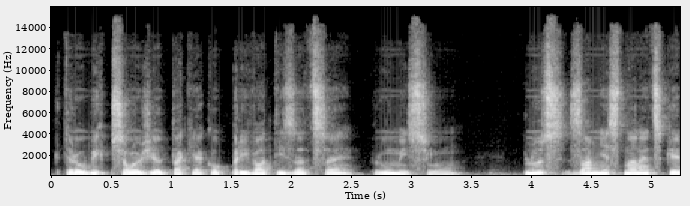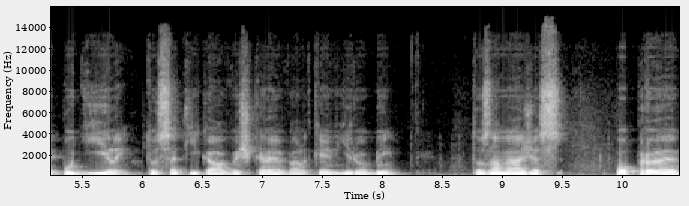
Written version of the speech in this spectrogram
kterou bych přeložil tak jako privatizace průmyslu, plus zaměstnanecké podíly. To se týká veškeré velké výroby. To znamená, že poprvé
